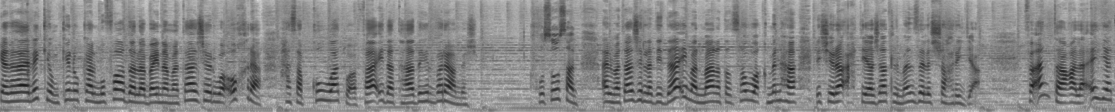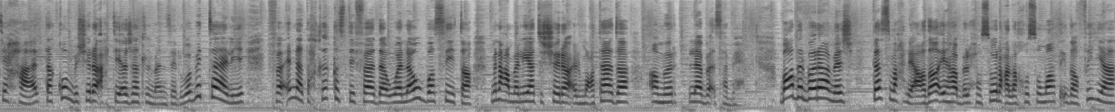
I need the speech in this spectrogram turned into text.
كذلك يمكنك المفاضلة بين متاجر وأخرى حسب قوة وفائدة هذه البرامج. خصوصا المتاجر التي دائما ما نتسوق منها لشراء احتياجات المنزل الشهرية. فأنت على أي حال تقوم بشراء احتياجات المنزل وبالتالي فإن تحقيق استفادة ولو بسيطة من عمليات الشراء المعتادة أمر لا بأس به. بعض البرامج تسمح لأعضائها بالحصول على خصومات إضافية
